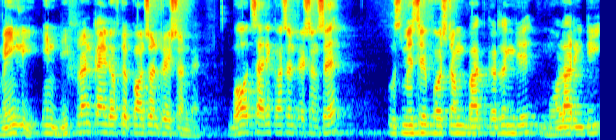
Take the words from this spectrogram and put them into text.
mainly in different kind of the concentration में। बहुत सारी कॉन्सेंट्रेशन है, उसमें से फ़र्स्ट हम बात करेंगे molarity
